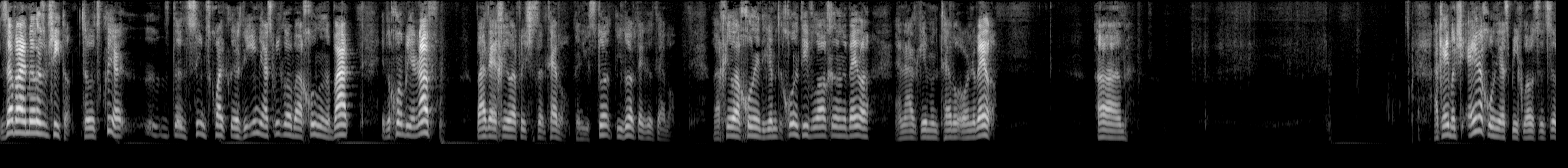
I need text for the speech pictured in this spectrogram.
So it's clear, it seems quite clear. The imi I speak about chulin and the bat. If the chulin be enough, then you still you do have to take the tevel. Lachila chulin to give him the chulin tifel chulin nevela, and not give him tevel or nevela. Um, Okay, but ain't a chulin has be close. It's a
